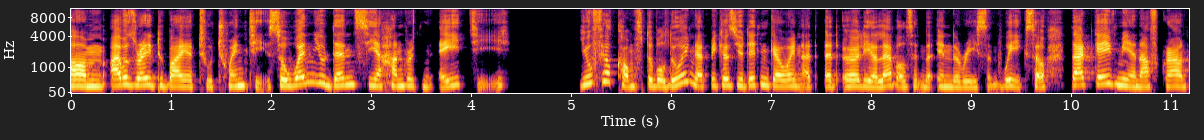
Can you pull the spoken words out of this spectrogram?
Um, I was ready to buy a 220. So when you then see 180, you feel comfortable doing that because you didn't go in at, at earlier levels in the in the recent week. So that gave me enough ground.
